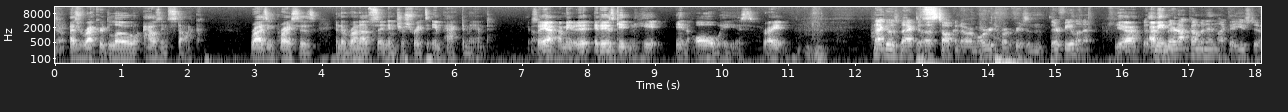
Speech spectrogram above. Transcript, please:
Yeah. as record low housing stock, rising prices, and the run ups in interest rates impact demand. So yeah, I mean it, it is getting hit in all ways, right? that goes back to us talking to our mortgage brokers, and they're feeling it. Yeah, I mean they're not coming in like they used to.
